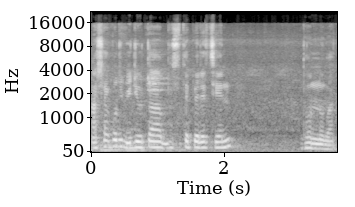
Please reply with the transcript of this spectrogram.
আশা করি ভিডিওটা বুঝতে পেরেছেন। ধন্যবাদ।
